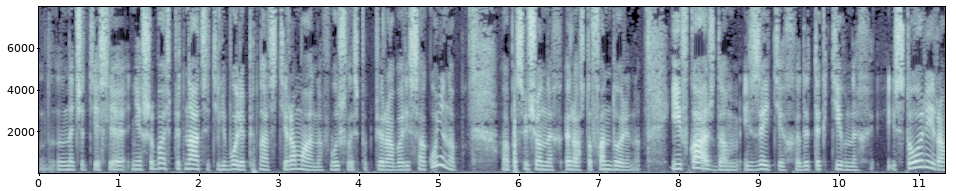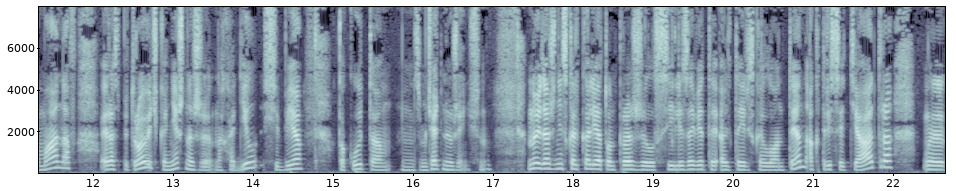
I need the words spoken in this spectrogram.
значит, если не ошибаюсь, 15 или более 15 романов вышло из-под пера Бориса Акунина, э, посвященных Эрасту Фандорина. И в каждом из этих детективных историй, романов, Эраст Петрович, конечно же, находил себе какую-то замечательную женщину. Ну и даже несколько лет он прожил с Елизаветой Альтаирской Луантен, актрисой театра. Э,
